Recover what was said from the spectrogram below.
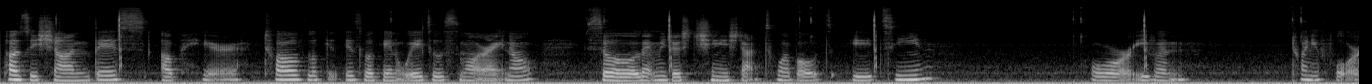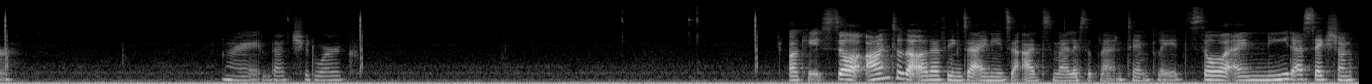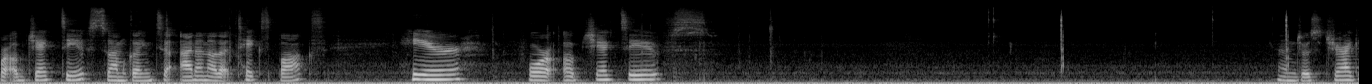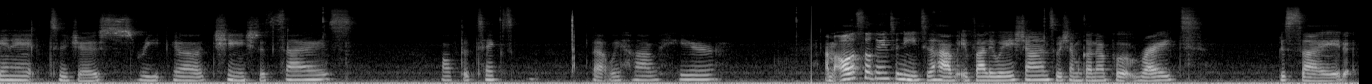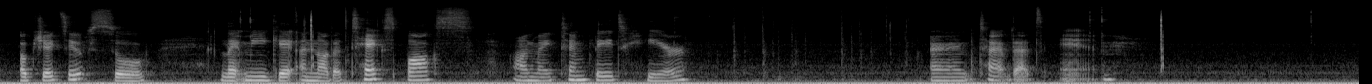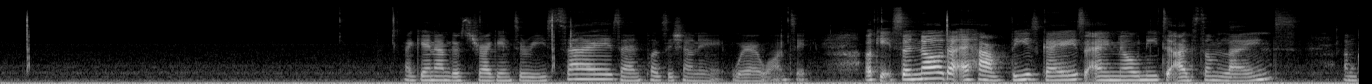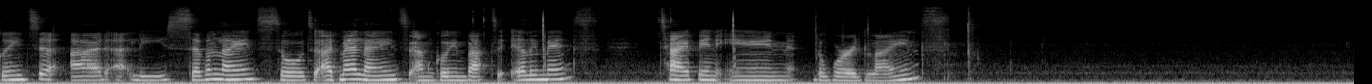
position this up here. 12 look is looking way too small right now. So let me just change that to about 18 or even 24 all right that should work. Okay so on to the other things that i need to add to my lesson plan template so i need a section for objectives so i'm going to add another text box here for objectives. I'm just dragging it to just re uh, change the size of the text that we have here. I'm also going to need to have evaluations which I'm gonna put right beside objectives. So let me get another text box on my template here and type that in. Again I'm just dragging to resize and position it where I want it. Okay so now that I have these guys I now need to add some lines. I'm going to add at least seven lines. So to add my lines I'm going back to elements typing in the word lines.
